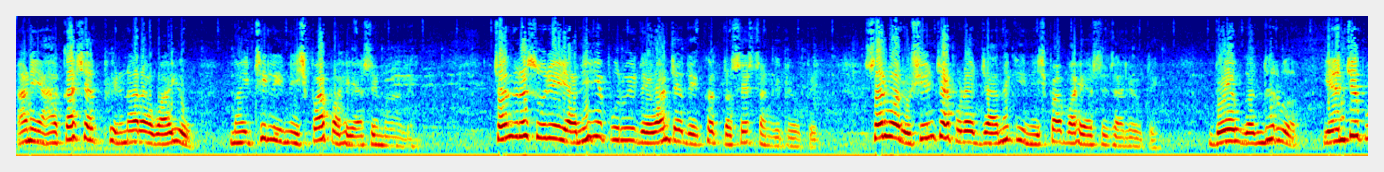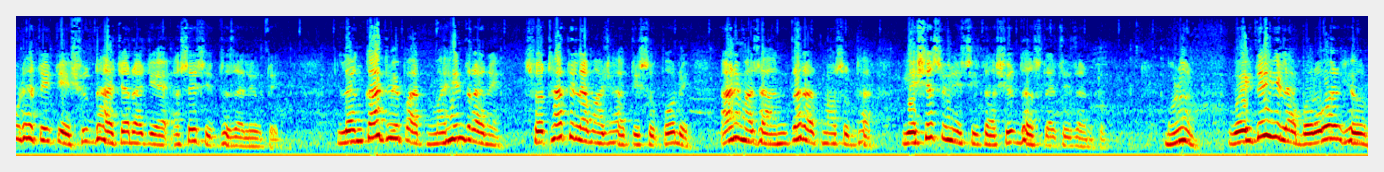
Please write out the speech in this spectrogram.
आणि आकाशात फिरणारा वायू मैथिली निष्पाप आहे असे म्हणाले. चंद्र सूर्य यांनीही पूर्वी देवांच्या देखत तसेच सांगितले होते. सर्व ऋषींच्या पुढे जानकी निष्पाप आहे असे झाले होते. देव गंधर्व यांच्या पुढे ते शुद्ध आचाराचे असे सिद्ध झाले होते. लंकाद्वीपात महेंद्राने स्वतः तिला माझ्या हाती सोपवले आणि माझा अंतरात्मा सुद्धा यशस्वीने सीता शुद्ध असल्याचे जाणतो. म्हणून वैदेहीला बरोबर घेऊन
